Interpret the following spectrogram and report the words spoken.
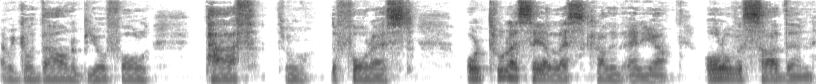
and we go down a beautiful path through the forest or through, let's say, a less crowded area, all of a sudden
